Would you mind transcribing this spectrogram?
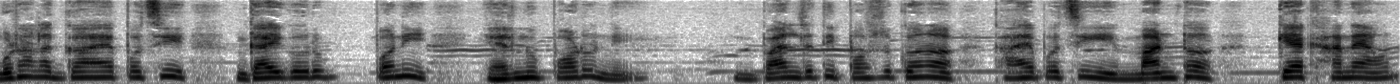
गोठाला गएपछि गाई गोरु पनि हेर्नु पढो नि। बाल जति पशुकन खाएपछि मान्ठ क्या खाने आउन्?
